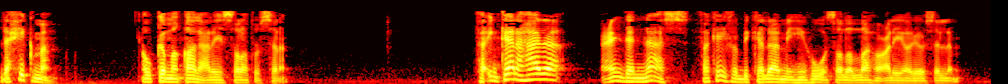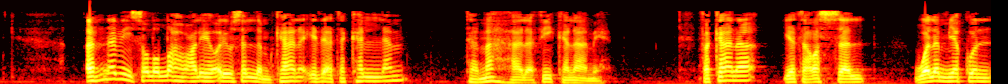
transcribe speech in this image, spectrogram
لحكمة أو كما قال عليه الصلاة والسلام. فإن كان هذا عند الناس فكيف بكلامه هو صلى الله عليه وآله وسلم؟ النبي صلى الله عليه وآله وسلم كان إذا تكلم تمهل في كلامه فكان يترسل ولم يكن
